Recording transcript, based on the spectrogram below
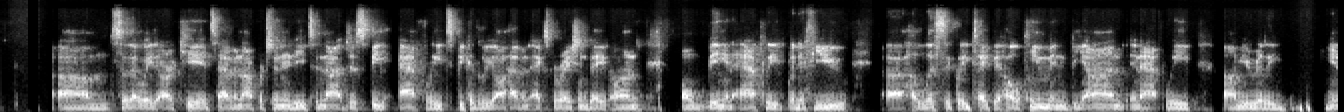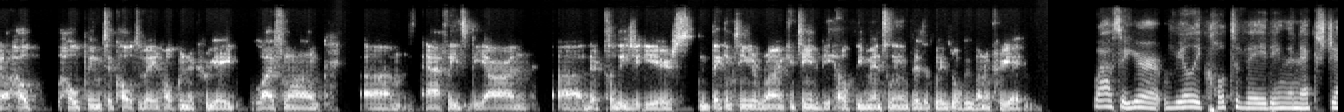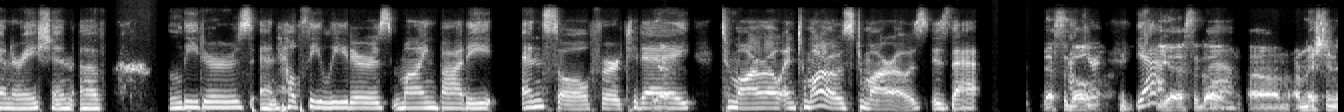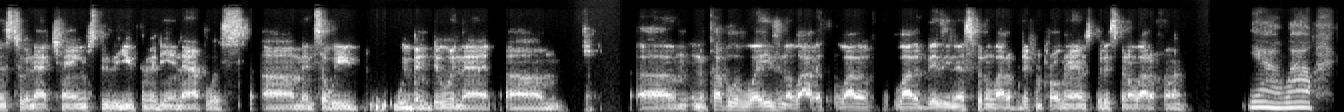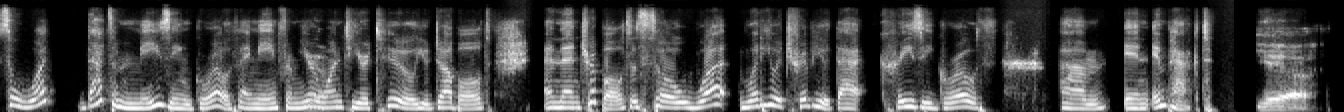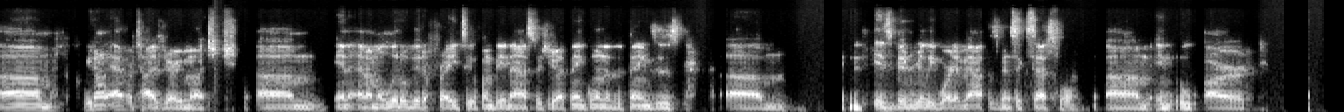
um, so that way our kids have an opportunity to not just be athletes because we all have an expiration date on on being an athlete. But if you uh, holistically take the whole human beyond an athlete um, you're really you know hope hoping to cultivate hoping to create lifelong um, athletes beyond uh, their collegiate years. They continue to run continue to be healthy mentally and physically is what we want to create. Wow so you're really cultivating the next generation of leaders and healthy leaders, mind, body, and soul for today, yeah. tomorrow, and tomorrow's tomorrow's. Is that? That's the goal. Yeah. Yeah, that's the goal. Wow. Um, our mission is to enact change through the youth of Indianapolis. Um, and so we we've been doing that um, um, in a couple of ways and a lot of a lot of a lot of busyness, but a lot of different programs, but it's been a lot of fun. Yeah, wow. So what that's amazing growth. I mean, from year yeah. one to year two, you doubled and then tripled. So what what do you attribute that crazy growth um, in impact? Yeah, um, we don't advertise very much, um, and, and I'm a little bit afraid to. If I'm being honest with you, I think one of the things is um, it's been really word of mouth has been successful, um, and our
